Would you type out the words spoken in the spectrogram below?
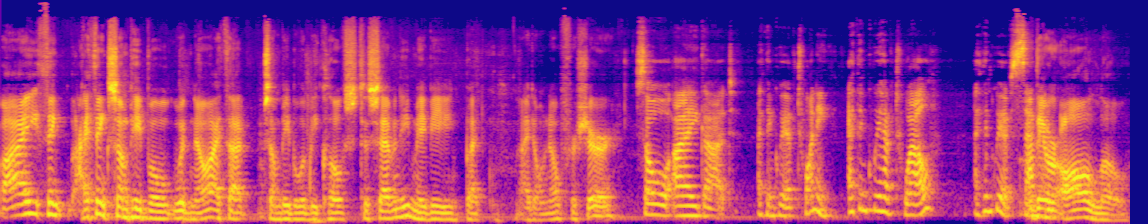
I think I think some people would know. I thought some people would be close to seventy, maybe, but I don't know for sure. So I got. I think we have twenty. I think we have twelve. I think we have seven. They were all low.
